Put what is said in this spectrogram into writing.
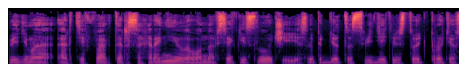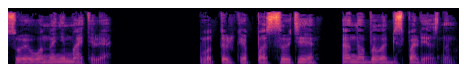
Видимо, артефактор сохранил его на всякий случай, если придется свидетельствовать против своего нанимателя. Вот только, по сути, оно было бесполезным.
